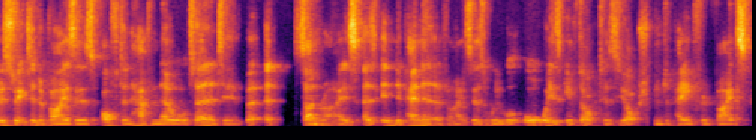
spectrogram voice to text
restricted advisors often have no alternative, but at Sunrise, as independent advisors, we will always give doctors the option to pay for advice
